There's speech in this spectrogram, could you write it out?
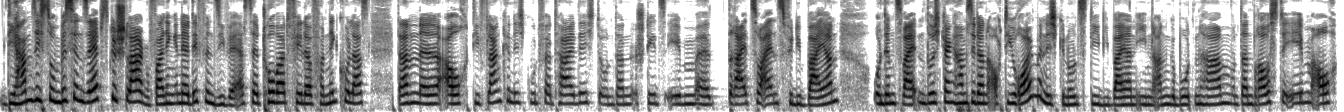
Die haben sich so ein bisschen selbst geschlagen, vor allen Dingen in der Defensive. Erst der Torwartfehler von Nikolas, dann äh, auch die Flanke nicht gut verteidigt und dann steht's eben äh, 3 zu 1 für die Bayern. Und im zweiten Durchgang haben sie dann auch die Räume nicht genutzt, die die Bayern ihnen angeboten haben. Und dann brauchst du eben auch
